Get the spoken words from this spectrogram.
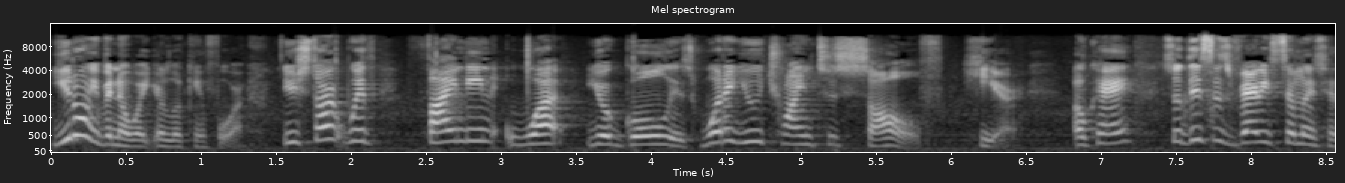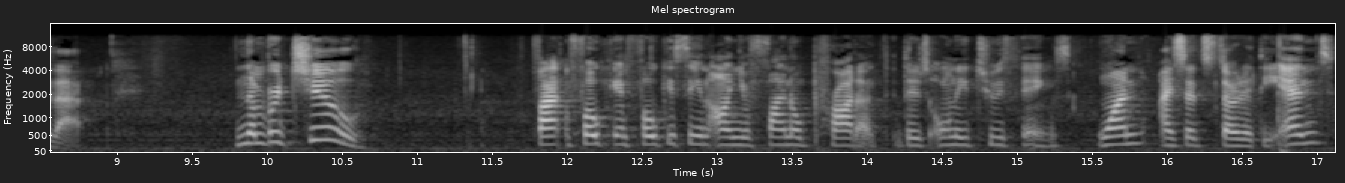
You don't even know what you're looking for. You start with finding what your goal is. What are you trying to solve here? Okay? So this is very similar to that. Number two, fi- focusing on your final product. There's only two things. One, I said start at the end,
